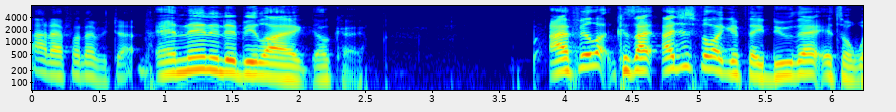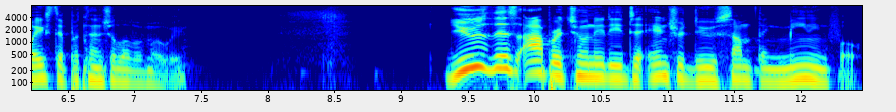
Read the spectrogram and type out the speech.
I'd have fun every time. and then it'd be like okay. I feel like because I, I just feel like if they do that, it's a wasted potential of a movie. Use this opportunity to introduce something meaningful.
